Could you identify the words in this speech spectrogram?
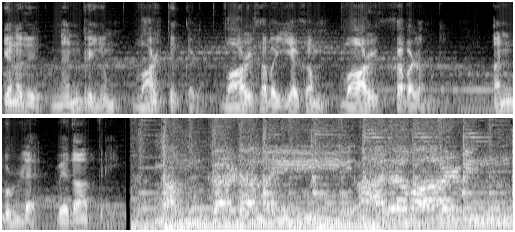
எனது நன்றியும் வாழ்த்துக்களும். வாழ்க வையகம் வாழ்க வளமுடன். அன்புள்ள வேதாத்ரி. நம் கடமை அறவாழ்வின்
